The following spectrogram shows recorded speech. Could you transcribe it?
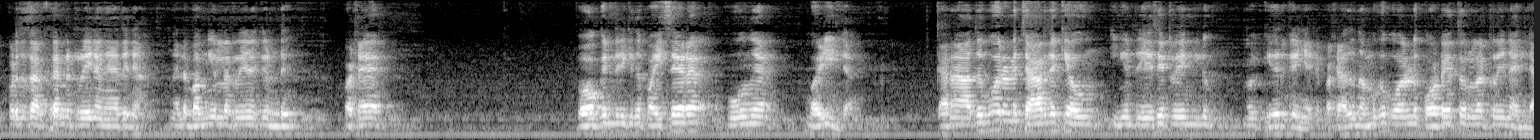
ഇപ്പോഴത്തെ സർക്കാരിന്റെ ട്രെയിൻ അങ്ങനെ തന്നെയാണ് നല്ല ഭംഗിയുള്ള ട്രെയിനൊക്കെ ഉണ്ട്. പക്ഷേ പോക്കറ്റിലിരിക്കുന്ന പൈസയുടെ പോകുന്ന വഴിയില്ല. കാരണം അതുപോലുള്ള ചാർജൊക്കെ ആവും ഇങ്ങനത്തെ എ സി ട്രെയിനിലും കയറി കഴിഞ്ഞാൽ പക്ഷേ അത് നമുക്ക് പോകാനുള്ള കോട്ടയത്തുള്ള ട്രെയിൻ അല്ല.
